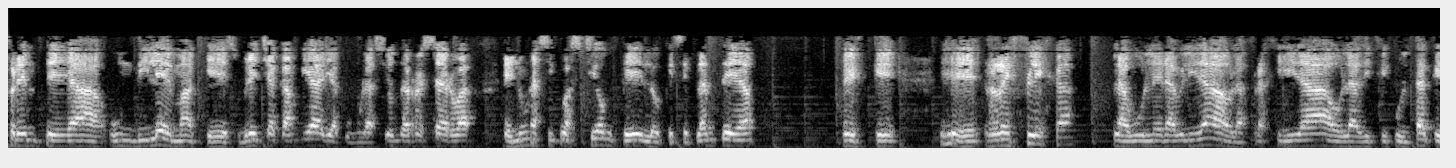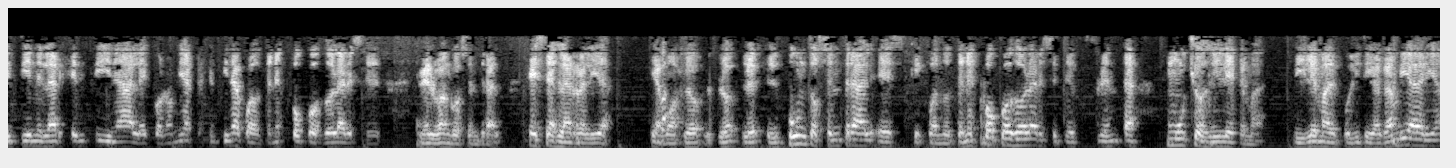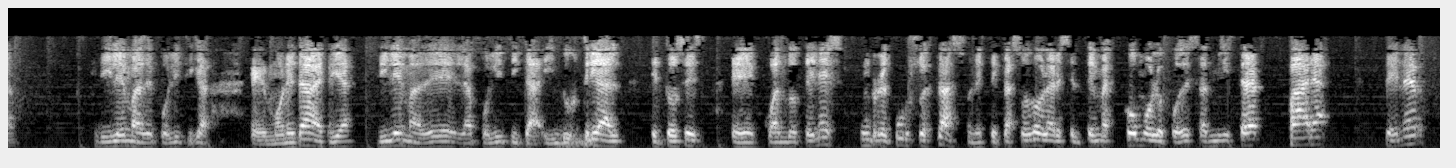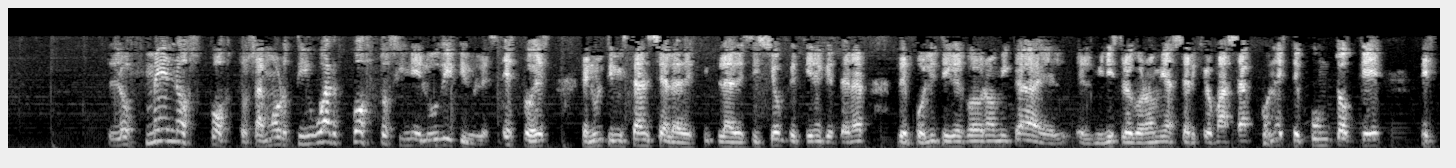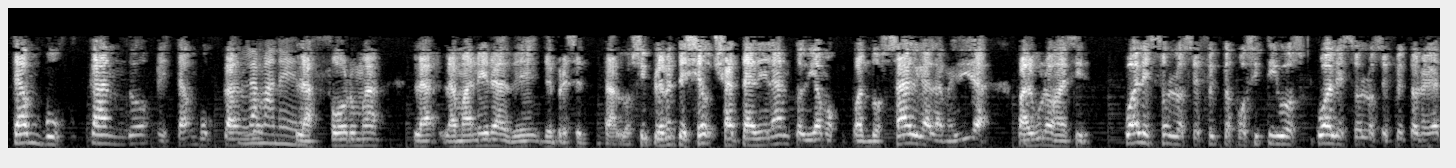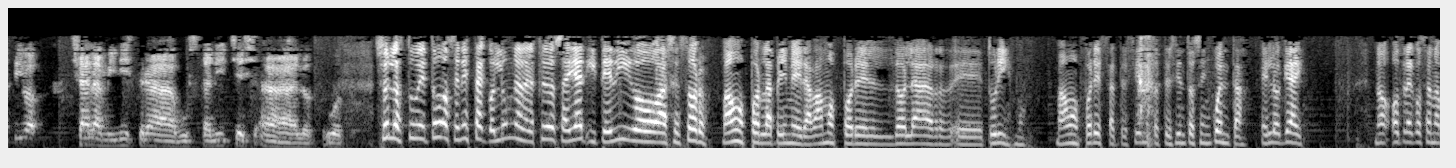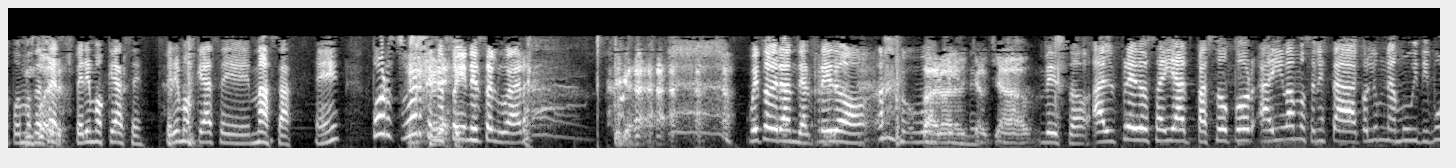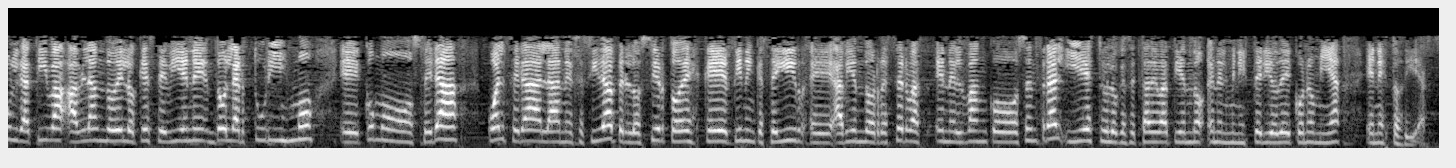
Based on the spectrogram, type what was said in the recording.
frente a un dilema que es brecha cambiaria, acumulación de reserva, en una situación que lo que se plantea es que eh, refleja la vulnerabilidad o la fragilidad o la dificultad que tiene la Argentina, la economía argentina, cuando tenés pocos dólares en, el Banco Central. Esa es la realidad. Digamos, el punto central es que cuando tenés pocos dólares se te enfrenta muchos dilemas. Dilema de política cambiaria, dilema de política eh, monetaria, dilema de la política industrial. Entonces, eh, cuando tenés un recurso escaso, en este caso dólares, el tema es cómo lo podés administrar para tener los menos costos, amortiguar costos ineludibles. Esto es, en última instancia, la, la decisión que tiene que tener de política económica el, el, ministro de Economía, Sergio Massa, con este punto que están buscando, están buscando la, la forma la, la manera de, presentarlo. Simplemente yo ya te adelanto, digamos, cuando salga la medida, para algunos van a decir cuáles son los efectos positivos, cuáles son los efectos negativos. Ya la ministra Bustaniche ya los tuvo. Yo los tuve todos en esta columna de Alfredo Sayat y te digo, asesor, vamos por la primera, vamos por el dólar eh, turismo. Vamos por esa, 300, 350, es lo que hay. No, otra cosa no podemos hacer. Esperemos qué hace. Esperemos qué hace masa. ¿Eh? Por suerte no estoy en ese lugar. Beso grande, Alfredo. chao, chao. Beso. Alfredo Zayat pasó por ahí. Vamos en esta columna muy divulgativa hablando de lo que se viene, dólar turismo, eh, cómo será, cuál será la necesidad, pero lo cierto es que tienen que seguir eh, habiendo reservas en el Banco Central y esto es lo que se está debatiendo en el Ministerio de Economía en estos días.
